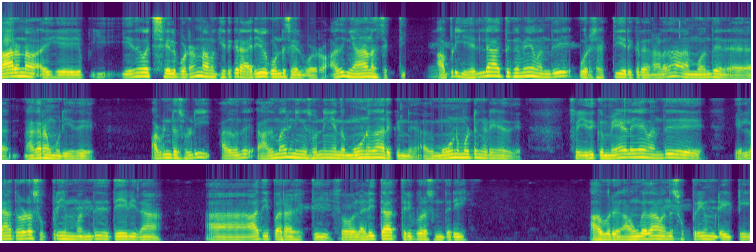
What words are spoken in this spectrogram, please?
காரணம் எதை வச்சு செயல்படுறோம் நமக்கு இருக்கிற அறிவை கொண்டு செயல்படுறோம். அது ஞான சக்தி அப்படி எல்லாத்துக்குமே வந்து ஒரு சக்தி இருக்கிறதுனால தான் நம்ம வந்து நகர முடியுது. அப்படின்ற சொல்லி அது வந்து அது மாதிரி நீங்க சொன்னீங்க இந்த மூணு தான் இருக்குன்னு. அது மூணு மட்டும் கிடையாது. ஸோ இதுக்கு மேலேயே வந்து எல்லாத்தோட சுப்ரீம் வந்து தேவி தான். ஆஹ் ஆதி பராசக்தி. ஸோ லலிதா திரிபுர சுந்தரி. அவரு அவங்க தான் வந்து சுப்ரீம் டெய்டி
